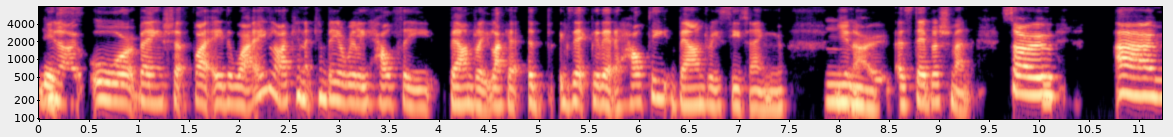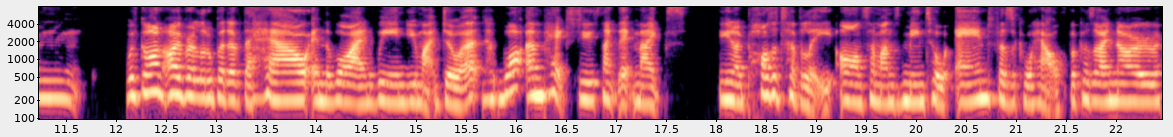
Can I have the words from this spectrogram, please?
you know, or being shit fight either way. Like, and it can be a really healthy boundary, like a, a- exactly that, a healthy boundary setting, you Mm. know, establishment. So, um, we've gone over a little bit of the how and the why and when you might do it. What impact do you think that makes, you know, positively on someone's mental and physical health? Because I know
